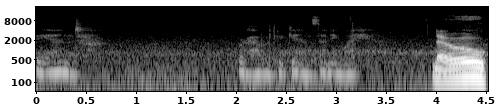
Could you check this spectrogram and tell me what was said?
The end. Or how it begins, anyway. No.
